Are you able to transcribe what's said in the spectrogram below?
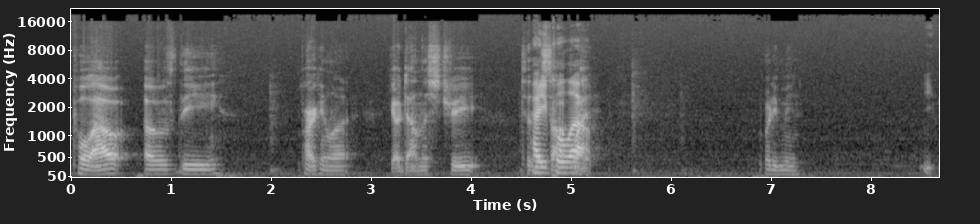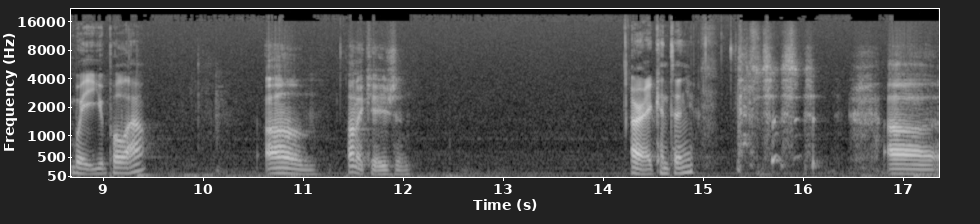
pull out of the parking lot, go down the street to the How you pull stoplight. out? What do you mean? Wait, you pull out? Um, on occasion. All right, continue. uh.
